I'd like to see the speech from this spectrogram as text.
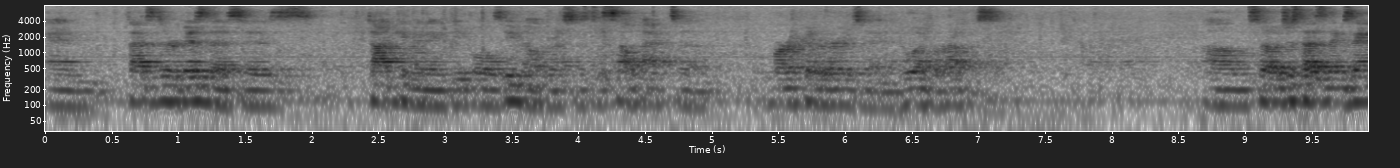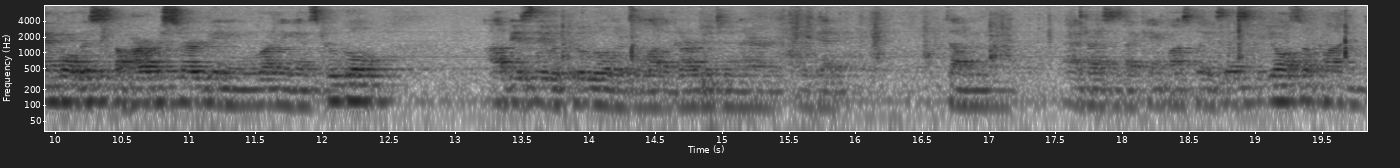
And that's their business is documenting people's email addresses to sell back to marketers and whoever else. Um, so just as an example, this is the Harvester being run against Google. Obviously with Google, there's a lot of garbage in there. You get dumb addresses that can't possibly exist, but you also find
